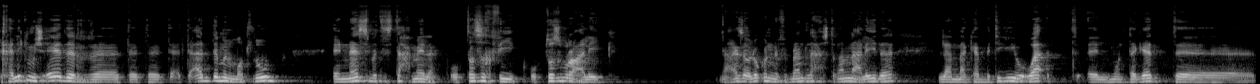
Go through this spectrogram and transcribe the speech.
تخليك مش قادر تقدم المطلوب الناس بتستحملك وبتثق فيك وبتصبر عليك. يعني عايز أقول لكم إن في ال brand اللي إحنا اشتغلنا عليه ده لما كانت بتيجي وقت المنتجات آه،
